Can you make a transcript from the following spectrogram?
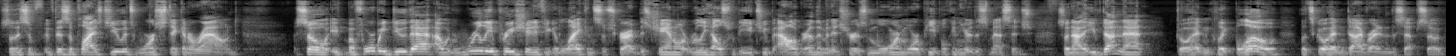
So this, if this applies to you, it's worth sticking around. So if, before we do that, I would really appreciate if you could like and subscribe this channel. It really helps with the YouTube algorithm and ensures more and more people can hear this message. So now that you've done that, go ahead and click below. Let's go ahead and dive right into this episode.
